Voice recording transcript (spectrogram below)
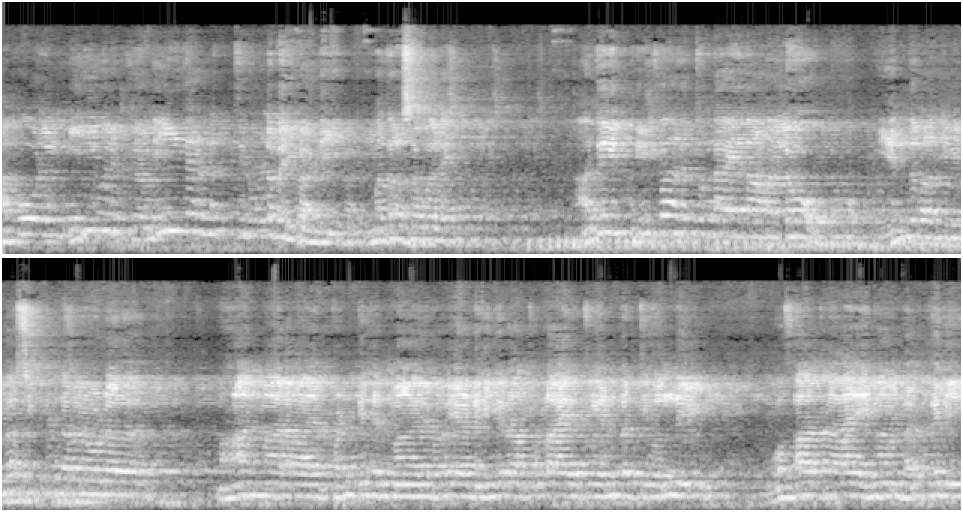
അപ്പോൾ ഈ ഒരു ക്രമീകരണത്തിനുള്ള പരിപാടി മദ്രസ പോലെ അത് പിൽക്കാലത്തുണ്ടായതാണല്ലോ എന്ന് പറഞ്ഞ് വിമർശിക്കുന്നവരോട് മഹാന്മാരായ പണ്ഡിതന്മാർ പറയാണ് ഹിജറ തൊള്ളായിരത്തി എൺപത്തി ഒന്നിൽ വഫാത്തായ ഇമാം ബർക്കലി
